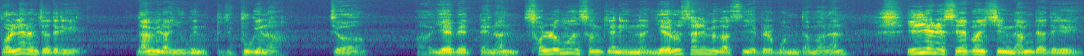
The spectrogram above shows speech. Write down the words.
본래는 저들이 남이나 북이나 저 어, 예배 때는 솔로몬 성전에 있는 예루살렘에 가서 예배를 봅니다만은 1년에 세 번씩 남자들이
